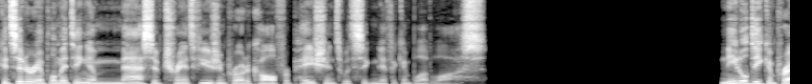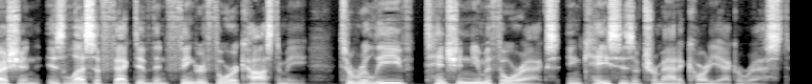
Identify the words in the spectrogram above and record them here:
Consider implementing a massive transfusion protocol for patients with significant blood loss. Needle decompression is less effective than finger thoracostomy to relieve tension pneumothorax in cases of traumatic cardiac arrest.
